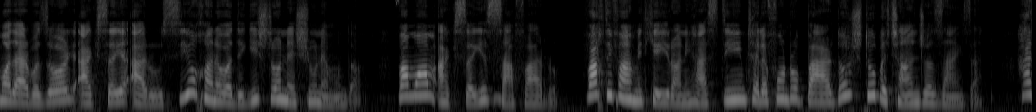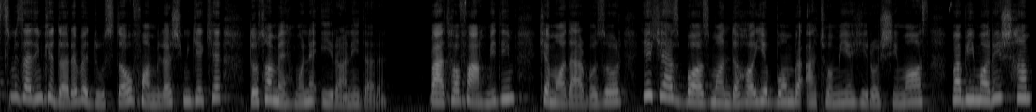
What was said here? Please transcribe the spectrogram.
مادر بزرگ عکسای عروسی و خانوادگیش رو نشونمون داد و ما هم عکسای سفر رو. وقتی فهمید که ایرانی هستیم تلفن رو برداشت و به چند جا زنگ زد. حد می زدیم که داره به دوستا و فامیلاش میگه که دوتا مهمون ایرانی داره. بعدها فهمیدیم که مادر بزرگ یکی از بازمانده های بمب اتمی هیروشیماست و بیماریش هم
